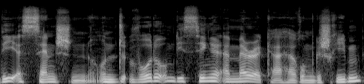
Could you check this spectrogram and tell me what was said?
The Ascension und wurde um die Single America herum geschrieben.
